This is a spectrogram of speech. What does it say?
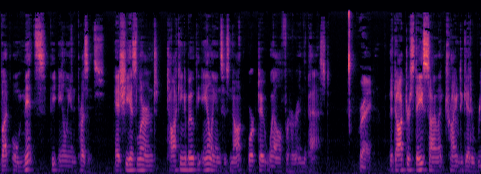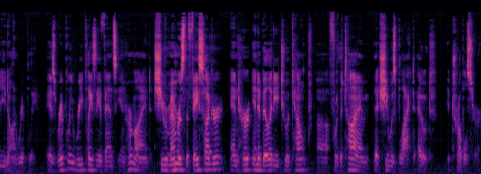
but omits the alien presence. As she has learned, talking about the aliens has not worked out well for her in the past. Right. The doctor stays silent, trying to get a read on Ripley. As Ripley replays the events in her mind, she remembers the facehugger and her inability to account uh, for the time that she was blacked out. It troubles her.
